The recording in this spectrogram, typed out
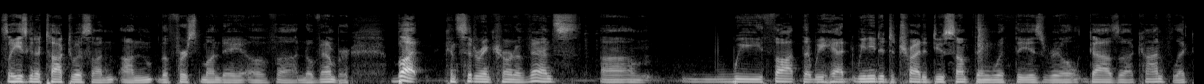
So he's going to talk to us on, on the first Monday of uh, November. But considering current events, um, we thought that we had we needed to try to do something with the Israel Gaza conflict.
